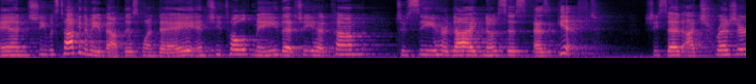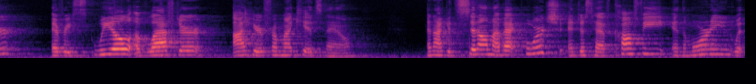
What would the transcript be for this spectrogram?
And she was talking to me about this one day, and she told me that she had come to see her diagnosis as a gift. She said, I treasure every squeal of laughter I hear from my kids now and I could sit on my back porch and just have coffee in the morning with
